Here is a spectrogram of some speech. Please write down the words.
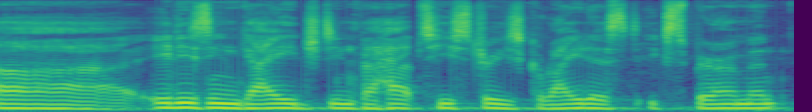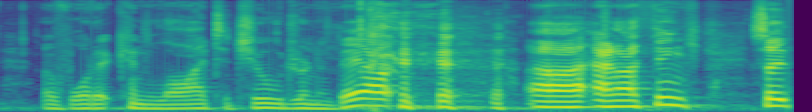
uh, it is engaged in perhaps history's greatest experiment of what it can lie to children about. uh, and I think so.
